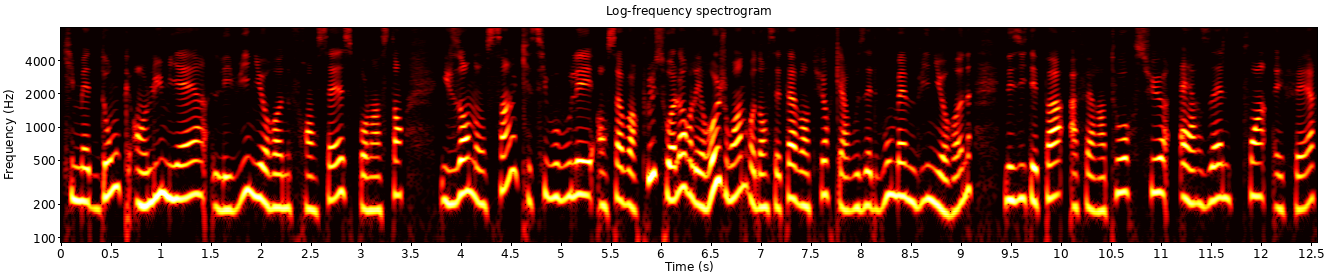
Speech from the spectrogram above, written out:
qui mettent donc en lumière les vigneronnes françaises. Pour l'instant, ils en ont cinq. Si vous voulez en savoir plus ou alors les rejoindre dans cette aventure car vous êtes vous-même vigneronne, n'hésitez pas à faire un tour sur erzen.fr.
